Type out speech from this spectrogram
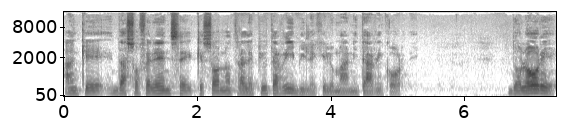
anche da sofferenze che sono tra le più terribili che l'umanità ricordi. Dolore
